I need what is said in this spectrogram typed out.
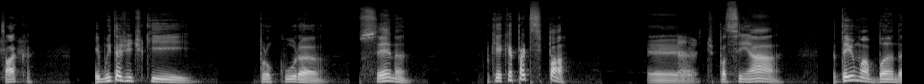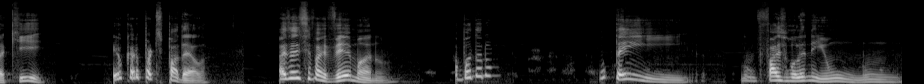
Saca? Tem muita gente que procura o cena porque quer participar. É, tipo assim, ah, eu tenho uma banda aqui, eu quero participar dela. Mas aí você vai ver, mano, a banda não, não tem. Não faz rolê nenhum, não,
